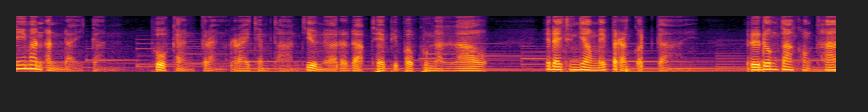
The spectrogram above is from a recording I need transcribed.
นี่มันอันใดกัน ผู้แข่งแกร่งไร้เทียมทานที่อยู่เหนือระดับเทพพิภพผู้นั้นเล่าให้ได้ถึงยังไม่ปรากฏกาย หรือดวงตาของข้า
